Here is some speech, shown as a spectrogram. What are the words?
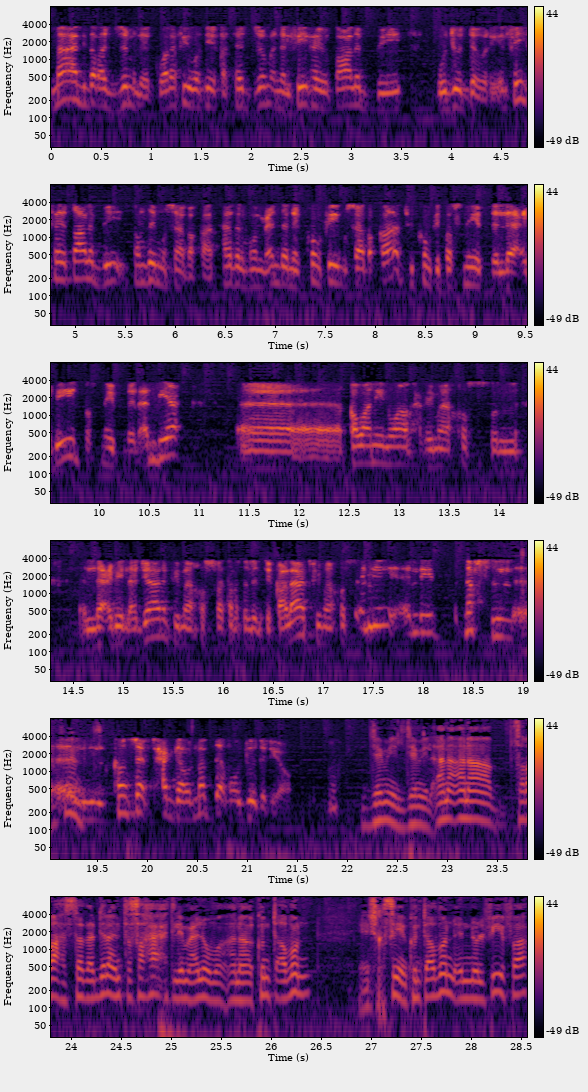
ما أقدر أجزم لك ولا في وثيقة تجزم إن الفيفا يطالب بوجود دوري، الفيفا يطالب بتنظيم مسابقات، هذا المهم عندنا يكون في مسابقات ويكون في تصنيف للاعبين، تصنيف للأندية، آه، قوانين واضحة فيما يخص اللاعبين الأجانب فيما يخص فترة الانتقالات فيما يخص اللي اللي نفس الكونسيبت حقه والمبدأ موجود اليوم. جميل جميل. أنا أنا بصراحة أستاذ عبد الله أنت صححت لي معلومة. أنا كنت أظن يعني شخصيا كنت أظن إنه الفيفا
